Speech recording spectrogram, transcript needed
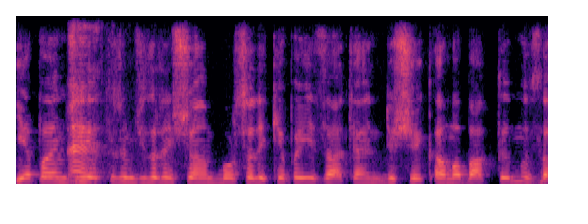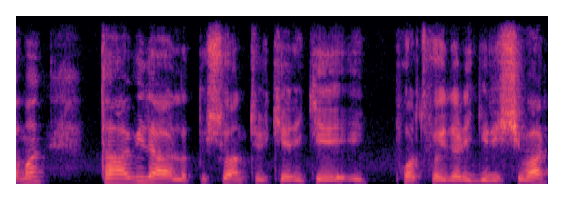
Yabancı evet. yatırımcıların şu an borsadaki payı zaten düşük ama baktığımız zaman tahvil ağırlıklı şu an Türkiye'deki portföylere girişi var.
